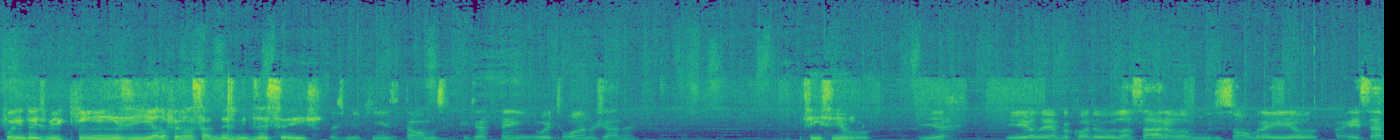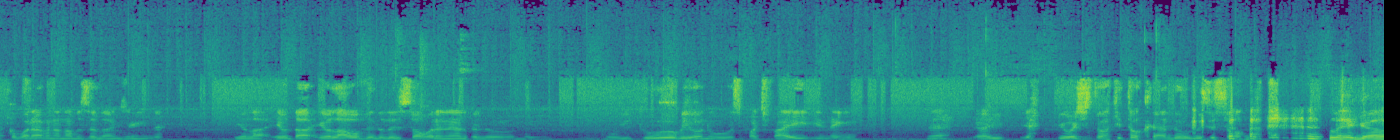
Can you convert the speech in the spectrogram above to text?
Foi em 2015 e ela foi lançada em 2016. 2015, então é uma música que já tem oito anos já, né? Sim, sim. Eu, e, e eu lembro quando lançaram a Luz de Sombra e eu, nessa época eu morava na Nova Zelândia ainda. E eu lá, eu, eu lá ouvindo Luz de Sombra, né, pelo, no, no YouTube ou no Spotify e nem né? E, e hoje estou aqui tocando Luz e Sombra. Legal,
